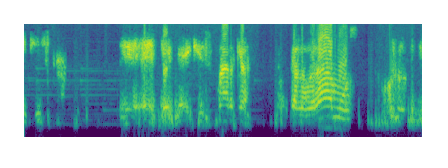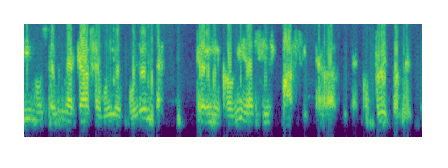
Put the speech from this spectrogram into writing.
X, eh, X marca nunca logramos vivimos en una casa muy opulenta, pero mi comida sí es básica, básica, completamente.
